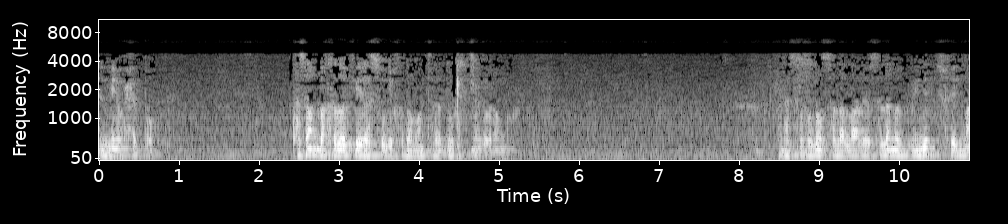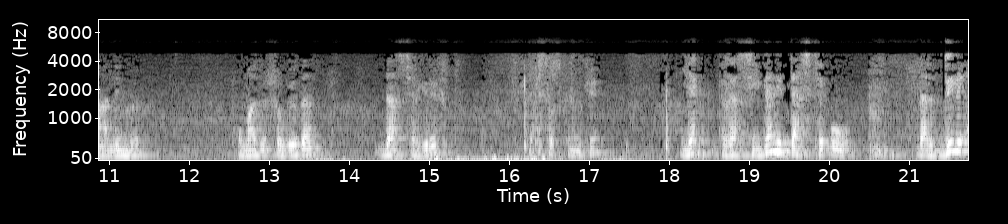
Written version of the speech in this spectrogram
انی احبه قسم به خدا که رسول خدا من ترا دوست میدارم گفت رسول الله صلی الله علیه وسلم ببینید خیلی معلم بود. اومد و شاگرد دست چه گرفت احساس کنیم که یک رسیدن دست او در دل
